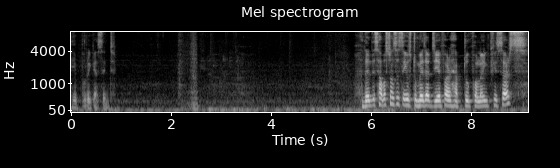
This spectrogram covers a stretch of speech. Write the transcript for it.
hippuric acid. Then the substances used to measure GFR have two following features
